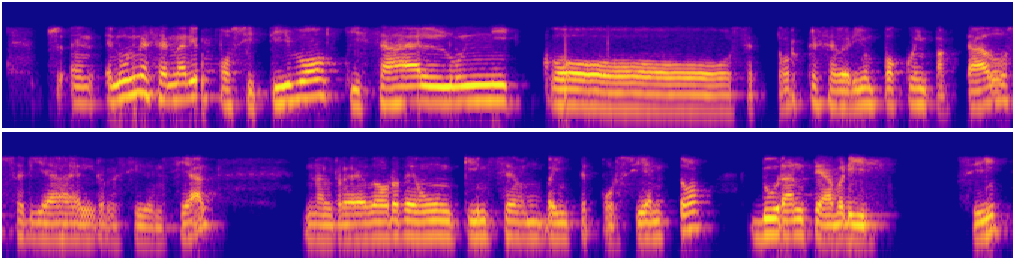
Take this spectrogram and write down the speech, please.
Pues, en, en, un escenario positivo, quizá el único sector que se vería un poco impactado sería el residencial, en alrededor de un 15 un 20% durante abril, ¿sí?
